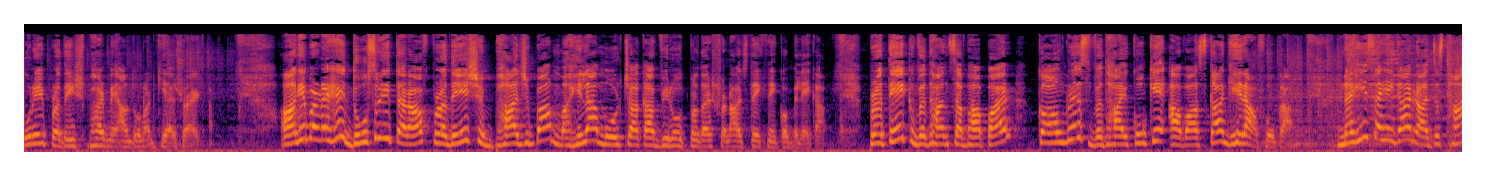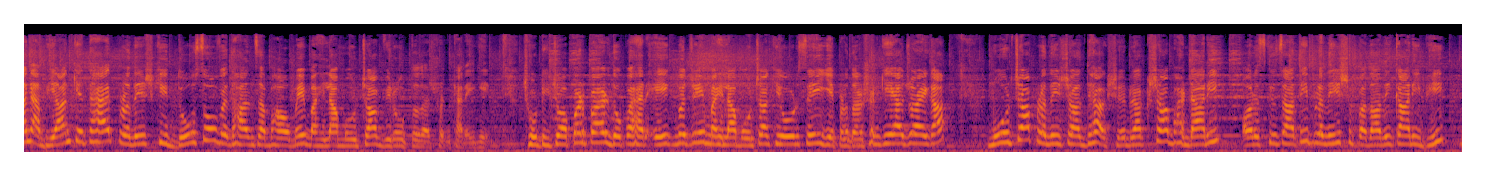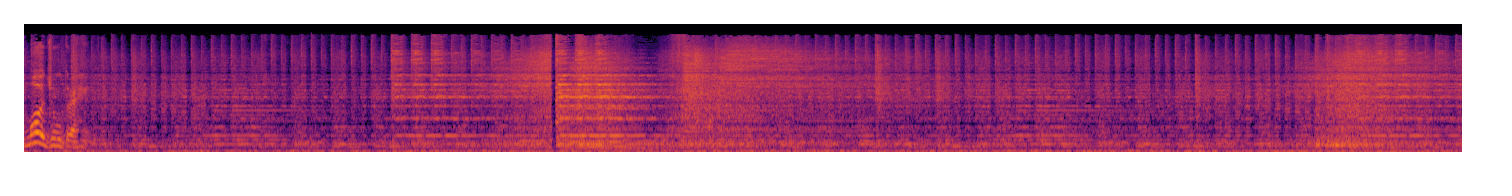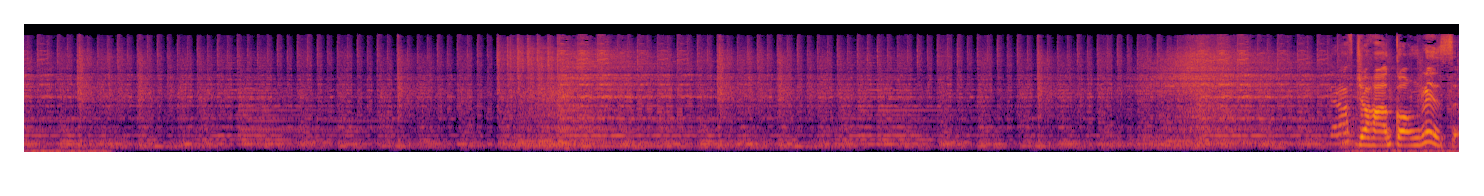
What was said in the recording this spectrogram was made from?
पूरे प्रदेश भर में आंदोलन किया जाएगा। आगे बढ़ रहे हैं, दूसरी तरफ़ प्रदेश भाजपा महिला मोर्चा का विरोध प्रदर्शन आज देखने को मिलेगा। प्रत्येक विधानसभा पर कांग्रेस विधायकों के आवास का घेराव होगा। नहीं सहेगा राजस्थान अभियान के तहत प्रदेश की 200 विधानसभाओं में महिला मोर्चा विरोध प्रदर्शन करेगी। छोटी चौपड़ पर दोपहर एक बजे महिला मोर्चा की ओर से ये प्रदर्शन किया जाएगा। मोर्चा प्रदेशाध्यक्ष रक्षा भंडारी और इसके साथ ही प्रदेश पदाधिकारी भी मौजूद रहेंगे। जहाँ कांग्रेस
